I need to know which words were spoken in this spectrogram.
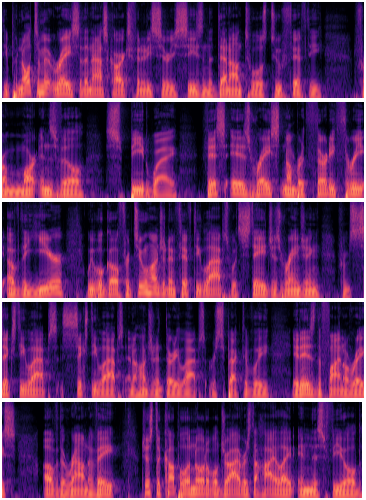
the penultimate race of the NASCAR Xfinity Series season, the Dead on Tools 250 from Martinsville Speedway. This is race number 33 of the year. We will go for 250 laps with stages ranging from 60 laps, 60 laps, and 130 laps, respectively. It is the final race of the round of eight. Just a couple of notable drivers to highlight in this field.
